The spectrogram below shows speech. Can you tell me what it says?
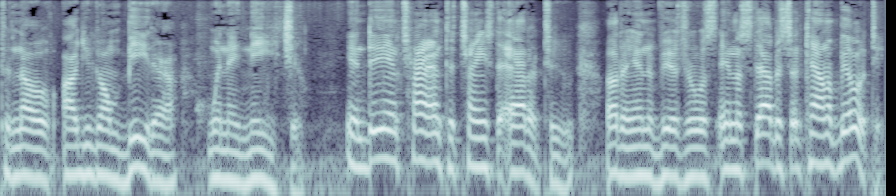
to know, are you going to be there when they need you? And then trying to change the attitude of the individuals and establish accountability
